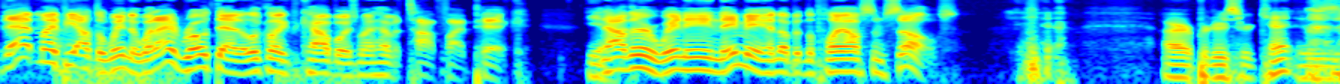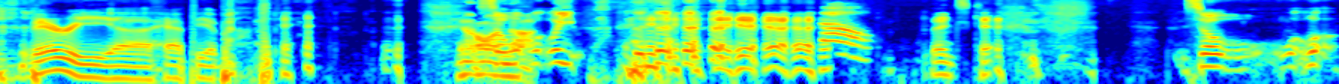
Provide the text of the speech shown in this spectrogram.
that might be out the window. When I wrote that, it looked like the Cowboys might have a top five pick. Yeah. Now they're winning; they may end up in the playoffs themselves. Yeah. Our producer Kent is very uh, happy about that. No, so what, what you, no. Thanks, Kent. So what,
